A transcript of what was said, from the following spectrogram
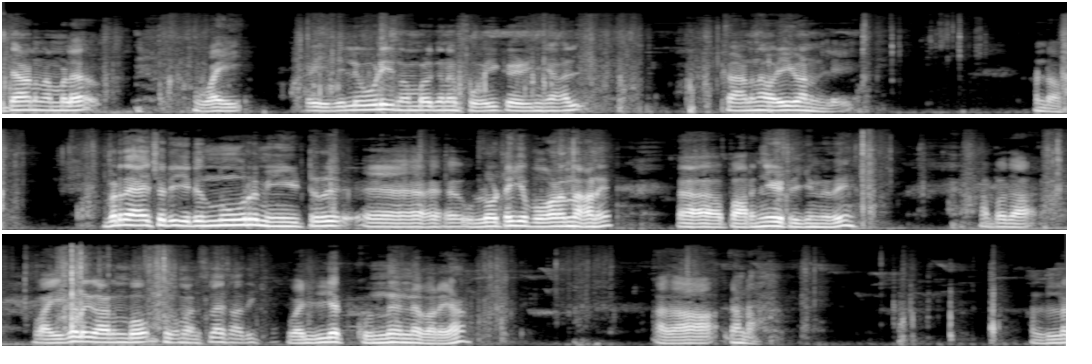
ഇതാണ് നമ്മൾ വഴി. അപ്പോൾ ഇതിലൂടെ നമ്മളിങ്ങനെ പോയി കഴിഞ്ഞാൽ കാണുന്ന വഴി കാണില്ലേ? ഉണ്ടോ ഇവിടുത്തെ ഏകദേശം ഒരു ഇരുന്നൂറ് മീറ്റർ ഉള്ളോട്ടേക്ക് പോകണമെന്നാണ് പറഞ്ഞു കേട്ടിരിക്കുന്നത്. അപ്പോൾ ഇതാ വൈകൾ കാണുമ്പോൾ നമുക്ക് മനസ്സിലാക്കാൻ സാധിക്കും. വലിയ കുന്ന് തന്നെ പറയാം. അതാ കണ്ട? നല്ല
